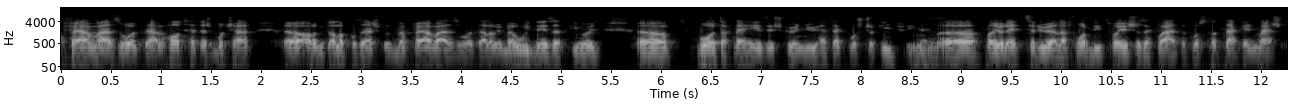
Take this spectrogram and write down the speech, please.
felvázoltál, 6 hetes, bocsánat, amit alapozás közben felvázoltál, amiben úgy nézett ki, hogy voltak nehéz és könnyű hetek, most csak így nagyon egyszerűen lefordítva, és ezek váltakoztatták egymást,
